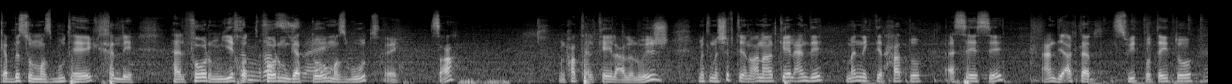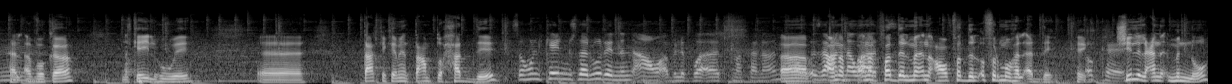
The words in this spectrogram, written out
كبسهم مزبوط هيك. خلي هال forme ياخذ forme gâteau مزبوط هيك صح؟ بنحط هالكيل على الوجه. مثل ما شفتي إنه أنا الكيل عندي ماني كثير حاطه أساسي. عندي أكثر sweet potato هالأفوكا. الكيل هو آه بتعرفي كمان طعمته حده so هون الكيل مش ضروري ننقعه قبل بوقت مثلا؟ آه أو اذا أنا وقت. أنا بفضل ما أنقعه بفضل أفرمه هالقد. هيك. okay. شيل العنق منه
